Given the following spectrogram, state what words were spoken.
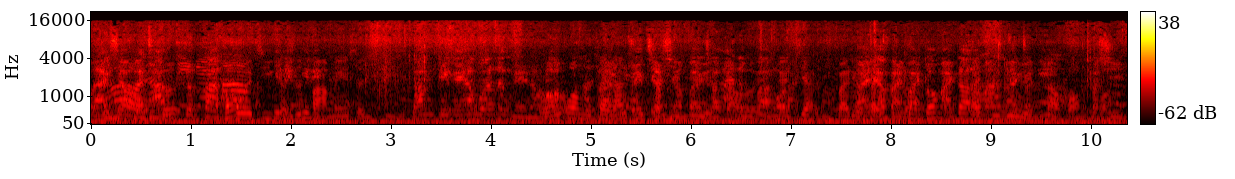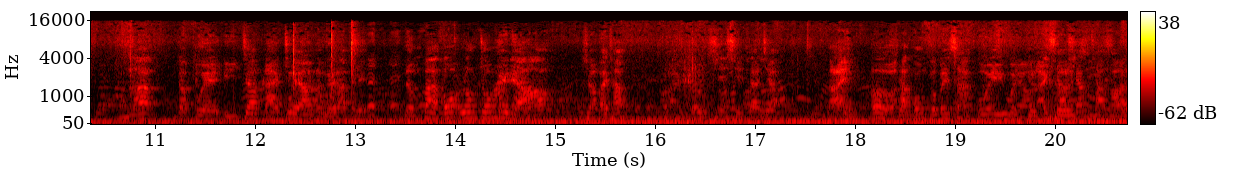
来小白肠两百块，科技可是把妹神器。人定的要我两个啦，我忘了带他去吃小白肠了，应该加礼拜六两百块都买到了吗？来元道晃一晃。是，那十八、二十来最后两个人去，两百块拢准备了，小白肠。来，好，谢谢大家。来，好，阿公哥要上龟尾哦，来小香肠啊。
